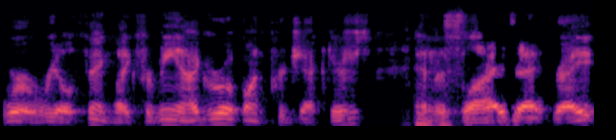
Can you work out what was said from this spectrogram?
were a real thing. Like for me, I grew up on projectors and the slides that right.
